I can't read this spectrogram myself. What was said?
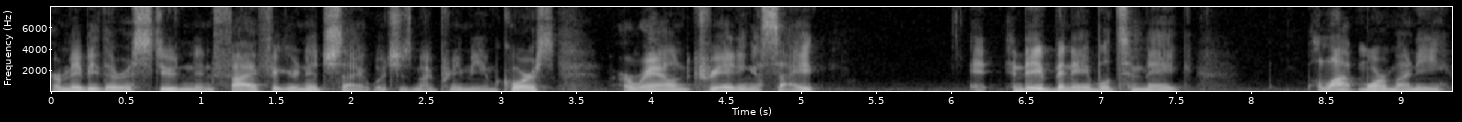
or maybe they're a student in five figure niche site, which is my premium course around creating a site. And they've been able to make a lot more money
